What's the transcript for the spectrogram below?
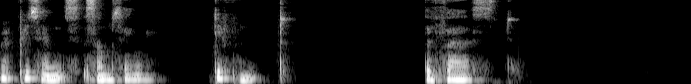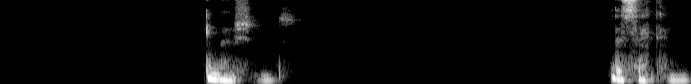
represents something different. The first, emotions. The second,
